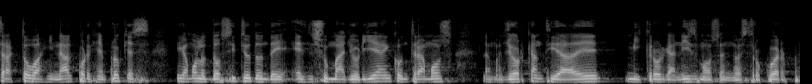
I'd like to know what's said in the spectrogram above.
tracto vaginal, por ejemplo, que es, digamos, los dos sitios donde en su mayoría encontramos la mayor cantidad de microorganismos en nuestro cuerpo.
